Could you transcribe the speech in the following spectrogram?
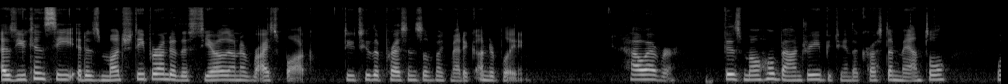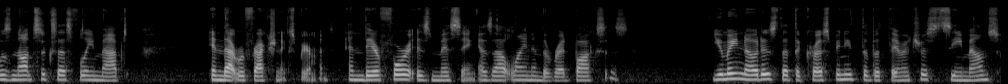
As you can see, it is much deeper under the Sierra Leone Rise block, due to the presence of magmatic underplating. However, this MOHO boundary between the crust and mantle was not successfully mapped in that refraction experiment, and therefore is missing as outlined in the red boxes. You may notice that the crust beneath the Bathymetrists seamounts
